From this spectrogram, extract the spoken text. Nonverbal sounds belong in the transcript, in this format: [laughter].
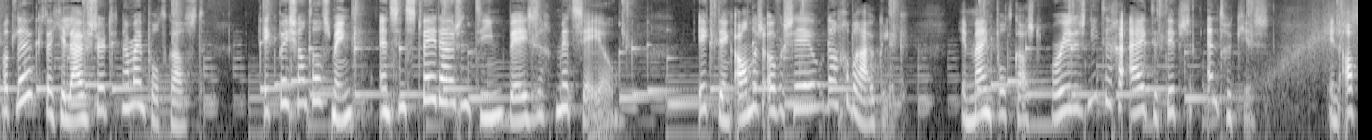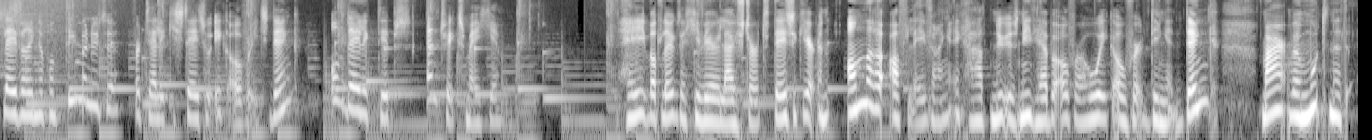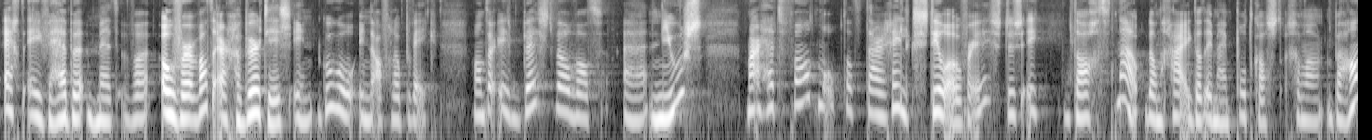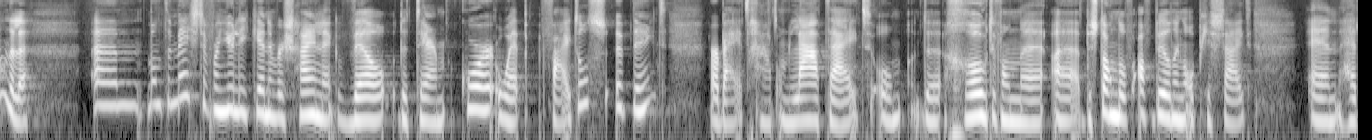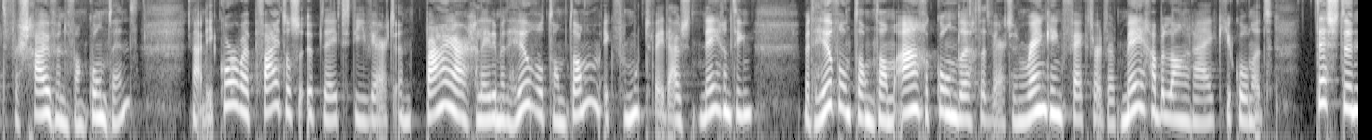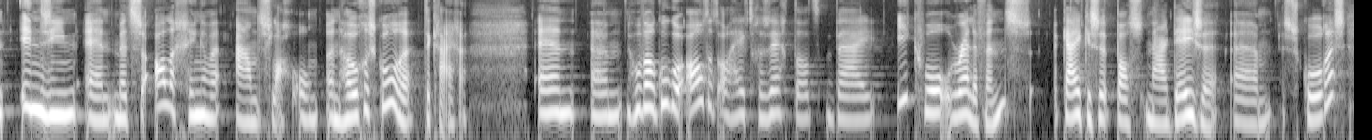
Wat leuk dat je luistert naar mijn podcast. Ik ben Chantal Smink en sinds 2010 bezig met SEO. Ik denk anders over SEO dan gebruikelijk. In mijn podcast hoor je dus niet de geëikte tips en trucjes. In afleveringen van 10 minuten vertel ik je steeds hoe ik over iets denk of deel ik tips en tricks met je. Hey, wat leuk dat je weer luistert. Deze keer een andere aflevering. Ik ga het nu eens niet hebben over hoe ik over dingen denk, maar we moeten het echt even hebben met over wat er gebeurd is in Google in de afgelopen week. Want er is best wel wat uh, nieuws, maar het valt me op dat het daar redelijk stil over is. Dus ik dacht, nou, dan ga ik dat in mijn podcast gewoon behandelen. Um, want de meeste van jullie kennen waarschijnlijk wel de term Core Web Vitals Update waarbij het gaat om laadtijd, om de grootte van uh, bestanden of afbeeldingen op je site en het verschuiven van content. Nou, die Core Web Vitals update die werd een paar jaar geleden met heel veel tamtam, ik vermoed 2019, met heel veel tamtam aangekondigd. Het werd een ranking factor, het werd mega belangrijk. Je kon het testen, inzien en met z'n allen gingen we aan de slag om een hoge score te krijgen. En um, hoewel Google altijd al heeft gezegd dat bij equal relevance kijken ze pas naar deze um, scores,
